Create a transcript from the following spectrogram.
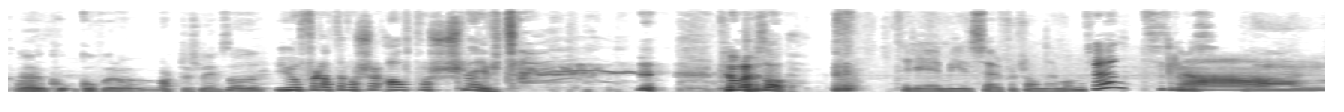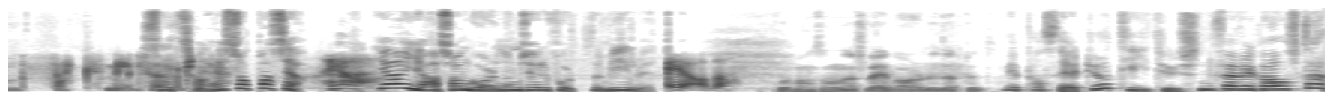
Og... Hvorfor ble det sleiv, sa du? Jo, for at det var så, alt var så sleivete. det var jo sånn Tre mil sør for Trondheim omtrent? Skal vi Ja, seks mil sør Seks for mil, er såpass, ja. Ja ja, sånn går det når en kjører fort med bil, vet du. Ja da. Hvor mange sånne sleiver har du delt ut? Vi passerte jo 10 000 før vi ga oss, da.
